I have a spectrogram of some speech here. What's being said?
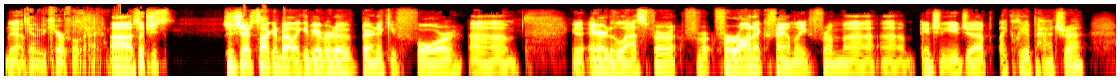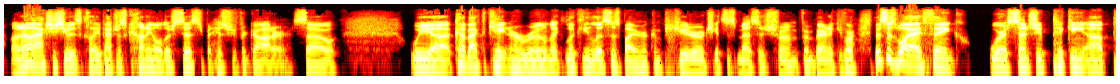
Yeah. gotta be careful of that. Uh, so she's so she starts talking about like, have you ever heard of Berenice Four? Um, you know, heir to the last Phar- Phar- pharaonic family from uh, um, ancient Egypt, like Cleopatra. Oh no, actually, she was Cleopatra's cunning older sister, but history forgot her. So we uh, cut back to Kate in her room, like looking listless by her computer, and she gets this message from from Berenice Four. This is why I think we're essentially picking up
